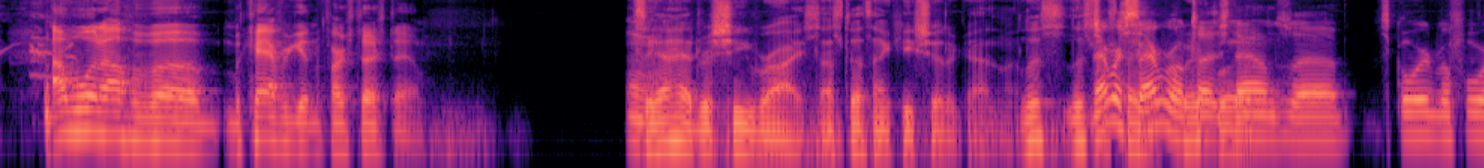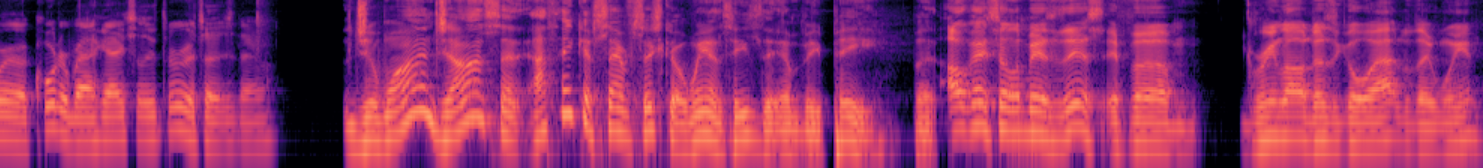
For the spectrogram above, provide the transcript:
I won off of uh, McCaffrey getting the first touchdown. See, I had Rasheed Rice. I still think he should have gotten it. Let's let's. there were take a several quick look. touchdowns uh, scored before a quarterback actually threw a touchdown. Jauan Johnson. I think if San Francisco wins, he's the MVP. But Okay, so let me ask this: If um, Greenlaw doesn't go out, do they win?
